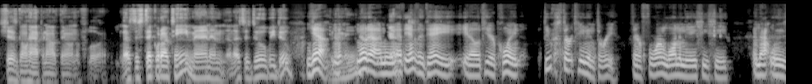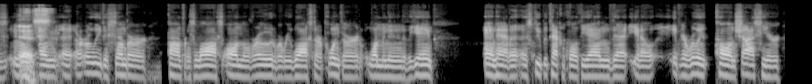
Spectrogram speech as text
Shit's to happen out there on the floor. Let's just stick with our team, man, and let's just do what we do. Yeah. You know I mean? No doubt. I mean, yeah. at the end of the day, you know, to your point, Duke's 13 and 3. They're 4 and 1 in the ACC. And that was, you know, yes. uh, early December conference loss on the road where we lost our point guard one minute into the game and had a, a stupid technical at the end that, you know, if you're really calling shots here,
